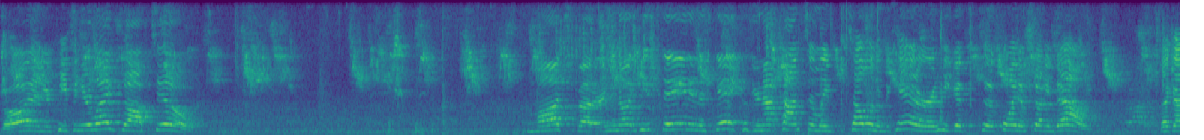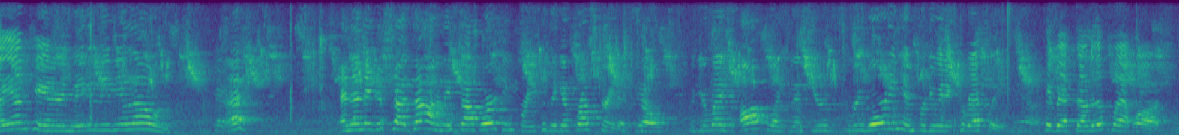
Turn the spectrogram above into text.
Good, and you're keeping your legs off too. Much better. And you know what? He's staying in his gait because you're not constantly telling him to canter and he gets to the point of shutting down. Like I am cantering, they didn't leave me alone. Eh. And then they just shut down and they stop working for you because they get frustrated. So with your legs off like this, you're rewarding him for doing it correctly. Okay, back down to the flat walk.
